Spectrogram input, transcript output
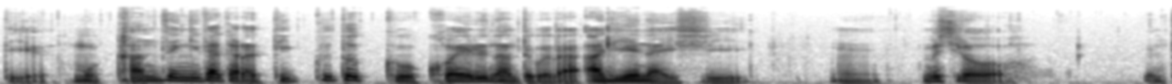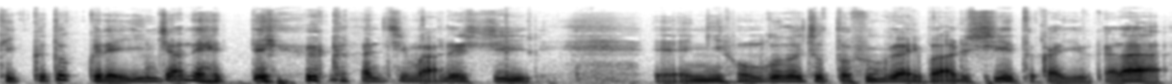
ていう。もう完全にだから TikTok を超えるなんてことはありえないし、うん、むしろ TikTok でいいんじゃね？えっていう感じもあるし、えー、日本語のちょっと不具合もあるしとか言うから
